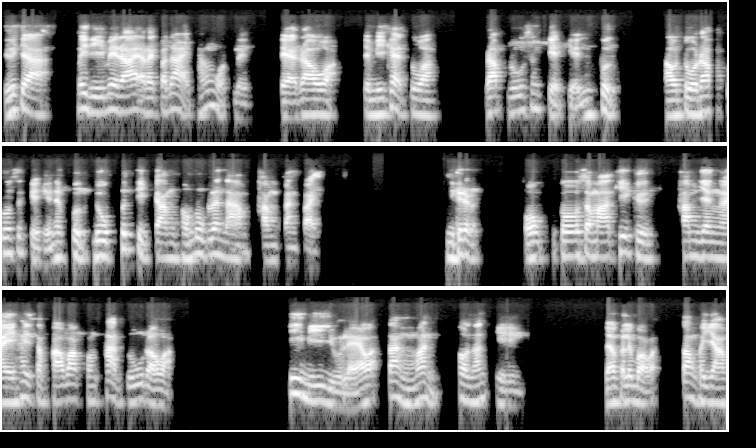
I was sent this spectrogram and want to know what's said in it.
หรือจะไม่ดีไม่ร้ายอะไรก็ได้ทั้งหมดเลย แต่เราอะจะมีแค่ตัวรับรู้สังเกตเห็นฝึก เอาตัวรับรู้สังเกตเห็นฝึกดูพฤติกรรมของรูปและนามทำกันไป นี่ก็เรียกตัวสมาธิคือทำยังไงให้สภาวะของธาตุรู้เราอะ ที่มีอยู่แล้วตั้งมั่นเท่านั้นเอง แล้วก็เลยบอกว่าต้องพยายาม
